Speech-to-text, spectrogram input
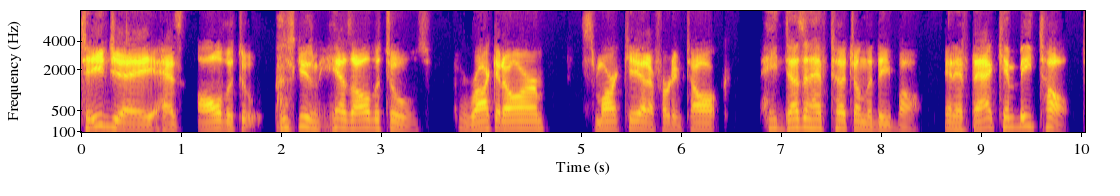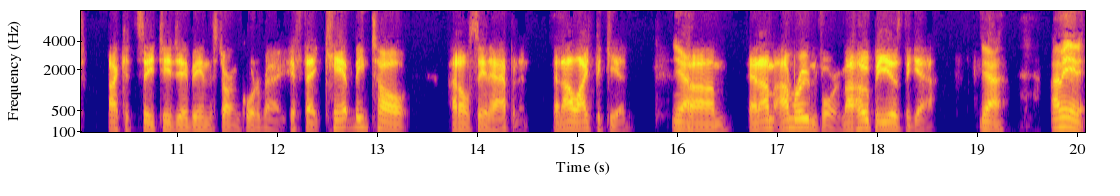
TJ has all the tools. Excuse me, he has all the tools. Rocket arm, smart kid. I've heard him talk. He doesn't have touch on the deep ball. And if that can be taught, I could see TJ being the starting quarterback. If that can't be taught, I don't see it happening. And I like the kid. Yeah. Um, and I'm I'm rooting for him. I hope he is the guy. Yeah. I mean,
